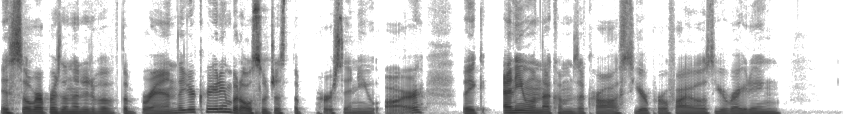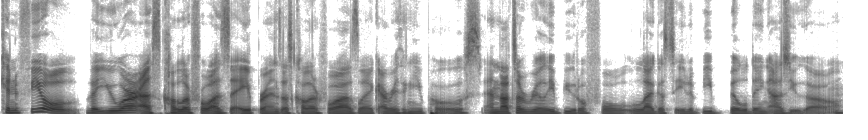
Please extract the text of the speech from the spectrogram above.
is so representative of the brand that you're creating, but also just the person you are. Like anyone that comes across your profiles, your writing, can feel that you are as colorful as the aprons, as colorful as like everything you post. And that's a really beautiful legacy to be building as you go.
